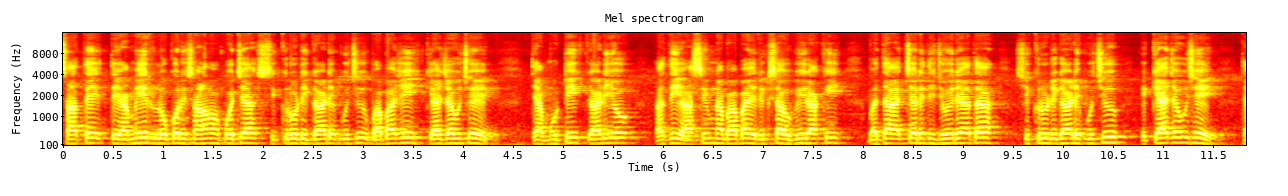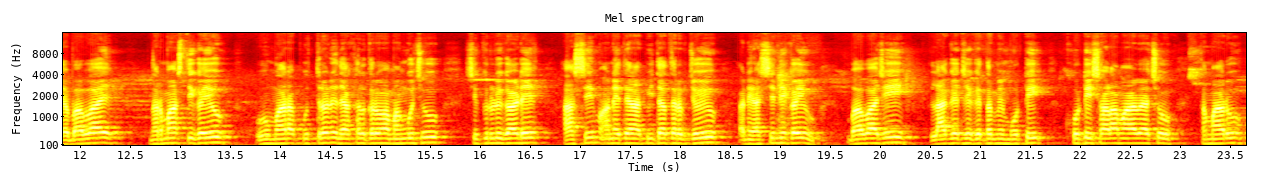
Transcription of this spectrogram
સાથે તે અમીર લોકોની શાળામાં પહોંચ્યા. સિક્યુરિટી ગાર્ડે પૂછ્યું, બાબાજી, ક્યાં જવું છે? ત્યાં મોટી ગાડીઓ હતી આસિમના બાબાએ રિક્ષા ઊભી રાખી બધા આશ્ચર્યથી જોઈ રહ્યા હતા. સિક્યુરિટી ગાર્ડે પૂછ્યું કે ક્યાં જવું છે? ત્યાં બાબાએ નરમાસથી કહ્યું, હું મારા પુત્રને દાખલ કરવા માગું છું. સિક્યુરિટી ગાર્ડે હાસિમ અને તેના પિતા તરફ જોયું અને હસીને કહ્યું, બાબાજી, લાગે છે કે તમે મોટી, ખોટી શાળામાં આવ્યા છો. તમારું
